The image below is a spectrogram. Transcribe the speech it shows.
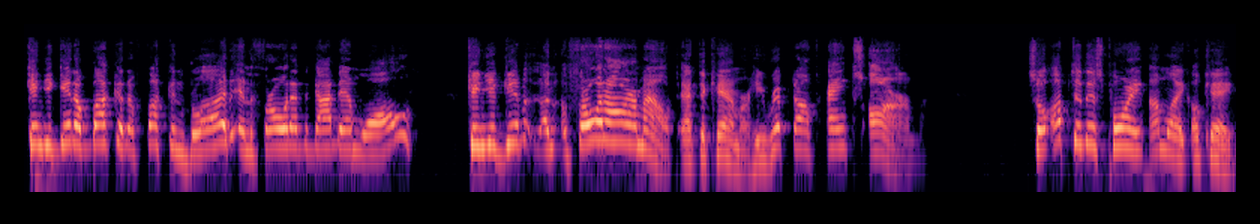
Can you get a bucket of fucking blood and throw it at the goddamn wall? Can you give uh, throw an arm out at the camera? He ripped off Hank's arm. So up to this point, I'm like, okay,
